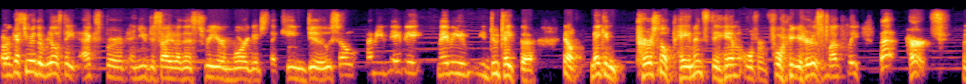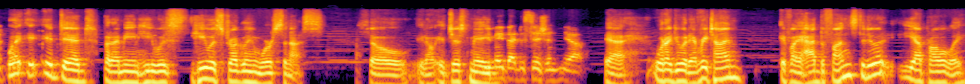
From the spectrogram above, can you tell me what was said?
Or I guess you were the real estate expert and you decided on this three-year mortgage that came due. So I mean, maybe maybe you do take the, you know, making personal payments to him over four years monthly. That hurts. well, it, it did, but I mean, he was he was struggling worse than us. So, you know, it just made you made that decision. Yeah. Yeah. Would I do it every time? If I had the funds to do it, yeah, probably.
